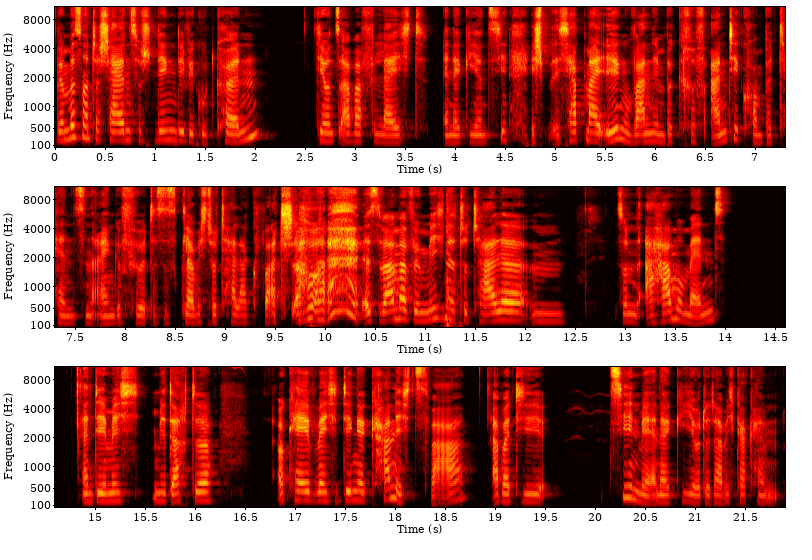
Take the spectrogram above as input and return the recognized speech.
wir müssen unterscheiden zwischen Dingen, die wir gut können, die uns aber vielleicht Energie entziehen. Ich, ich habe mal irgendwann den Begriff Antikompetenzen eingeführt. Das ist, glaube ich, totaler Quatsch. Aber es war mal für mich eine totale, ähm, so ein Aha-Moment, in dem ich mir dachte, okay, welche Dinge kann ich zwar, aber die ziehen mir Energie oder da habe ich gar, kein,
